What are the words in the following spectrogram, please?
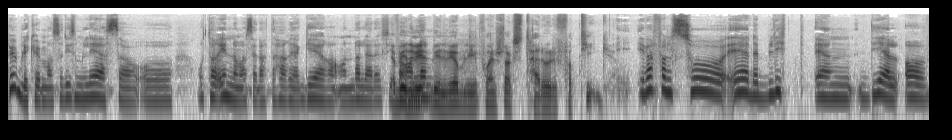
publikum, altså de som leser og, og tar inn over seg dette her, reagerer annerledes. Ja, begynner, vi, begynner, vi, å bli, få en slags terrorfatigue? I hvert fall så er det blitt en del av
